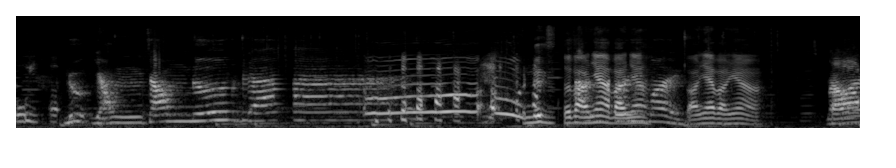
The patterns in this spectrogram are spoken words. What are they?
Ui, ờ, nước dòng sông nước đá. Nước tôi vào nha vào nha. Vào nha vào nha. Vào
